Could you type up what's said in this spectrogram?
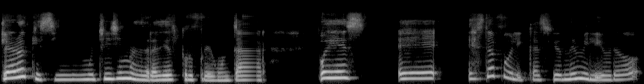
Claro que sí, muchísimas gracias por preguntar. Pues eh, esta publicación de mi libro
